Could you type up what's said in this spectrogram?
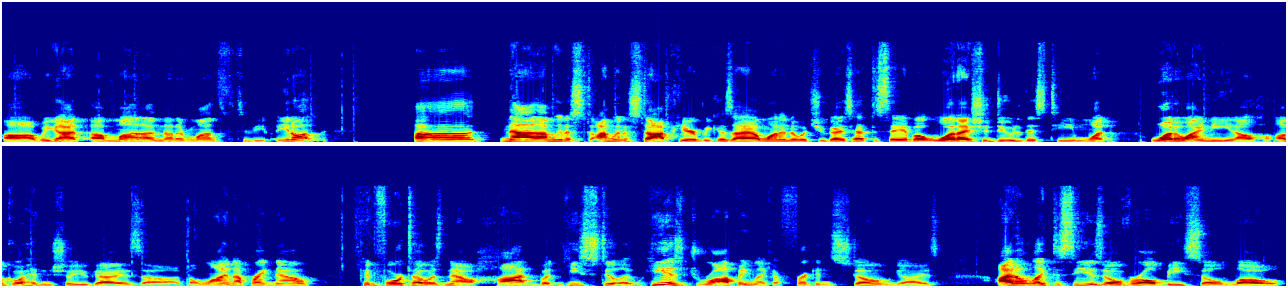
Uh, we got a mo another month to the. You know what? Uh, nah. I'm gonna I'm gonna stop here because I want to know what you guys have to say about what I should do to this team. What what do I need? I'll, I'll go ahead and show you guys uh, the lineup right now. Conforto is now hot, but he's still he is dropping like a freaking stone, guys. I don't like to see his overall be so low.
